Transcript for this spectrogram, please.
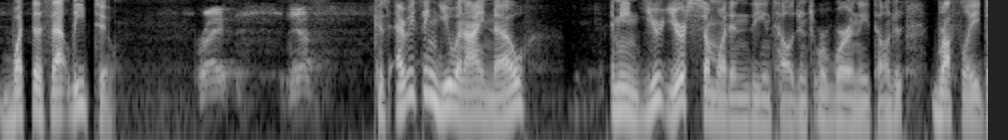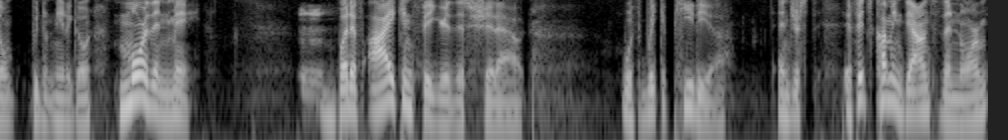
What does that lead to? Right. Yeah. Because everything you and I know, I mean, you're you're somewhat in the intelligence, or we're in the intelligence, roughly. Don't we don't need to go more than me. Mm-hmm. But if I can figure this shit out with Wikipedia and just if it's coming down to the norm,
